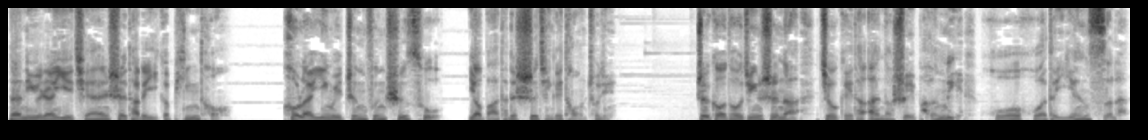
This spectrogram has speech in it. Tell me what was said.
那女人以前是他的一个姘头，后来因为争风吃醋，要把他的事情给捅出去。这狗头军师呢，就给他按到水盆里，活活的淹死了，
